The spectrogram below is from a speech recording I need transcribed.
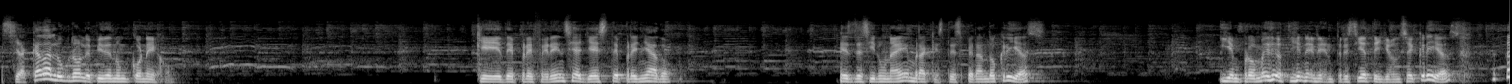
Si a cada alumno le piden un conejo, que de preferencia ya esté preñado, es decir, una hembra que esté esperando crías, y en promedio tienen entre 7 y 11 crías,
